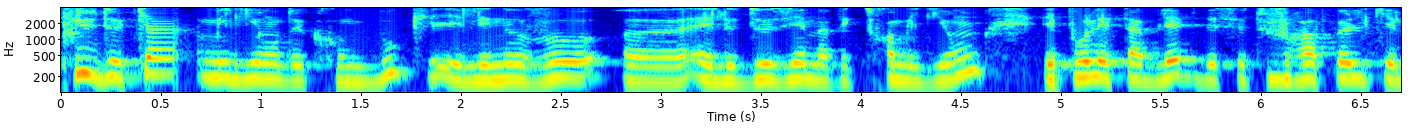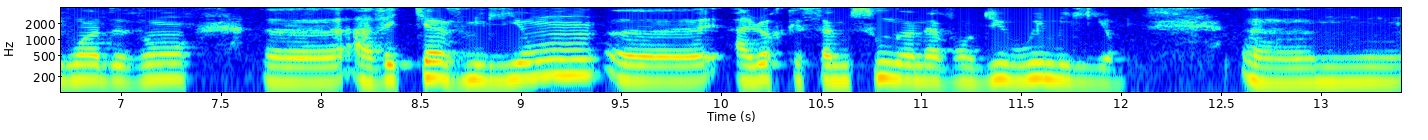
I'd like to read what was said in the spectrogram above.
plus de 4 millions de Chromebooks et Lenovo euh, est le deuxième avec 3 millions. Et pour les tablettes, ben, c'est toujours Apple qui est loin devant euh, avec 15 millions, euh, alors que Samsung en a vendu 8 millions. Euh,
